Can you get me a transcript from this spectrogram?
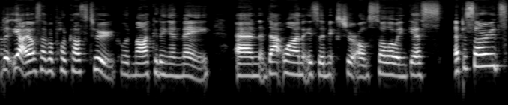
But yeah, I also have a podcast too called Marketing and Me. And that one is a mixture of solo and guest episodes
